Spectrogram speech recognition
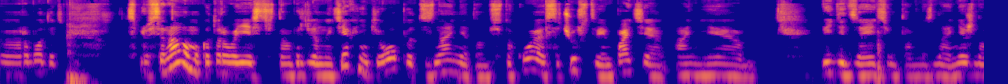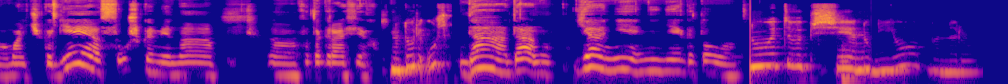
э, работать с профессионалом, у которого есть там определенные техники, опыт, знания, там все такое, сочувствие, эмпатия, а не видеть за этим, там, не знаю, нежного мальчика-гея с ушками на э, фотографиях. В натуре ушки? Да, да, ну, я не, не, не готова. Ну, это вообще, ну, ёбаный.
